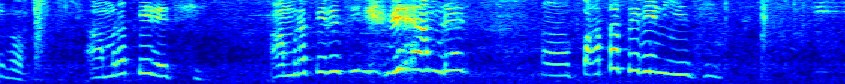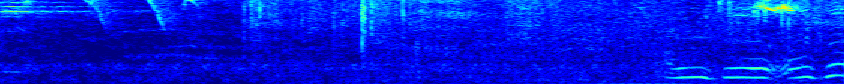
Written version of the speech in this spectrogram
এ আমরা পেরেছি। আমরা পেরেছি ভেবে আমরা পাতা পেরে নিয়েছি। যে এই যে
